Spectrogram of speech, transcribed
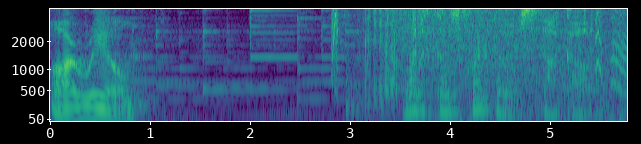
are real. westcoastcryptos.com.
